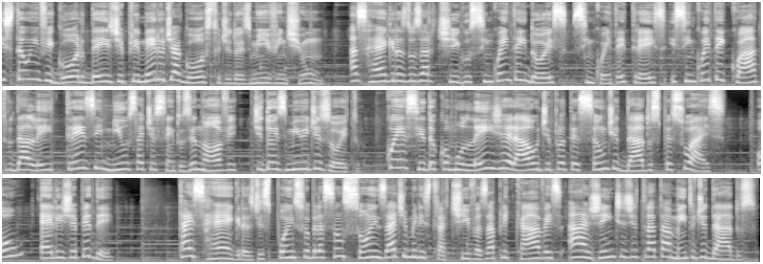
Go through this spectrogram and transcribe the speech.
Estão em vigor desde 1 de agosto de 2021 as regras dos artigos 52, 53 e 54 da Lei 13.709 de 2018, conhecida como Lei Geral de Proteção de Dados Pessoais, ou LGPD. Tais regras dispõem sobre as sanções administrativas aplicáveis a agentes de tratamento de dados,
